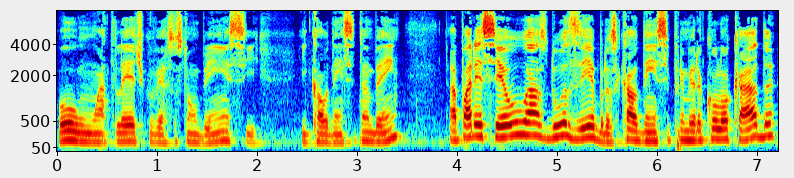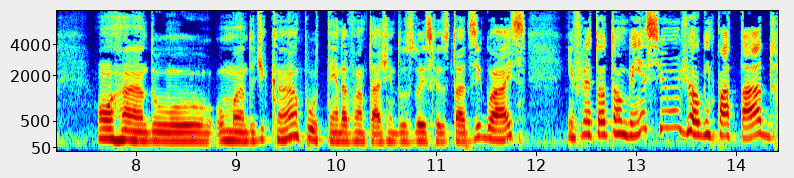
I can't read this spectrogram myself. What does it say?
ou um Atlético versus Tombense e Caldense também, apareceu as duas zebras, Caldense primeira colocada, honrando o, mando de campo, tendo a vantagem dos dois resultados iguais. Enfrentou também esse um jogo empatado.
